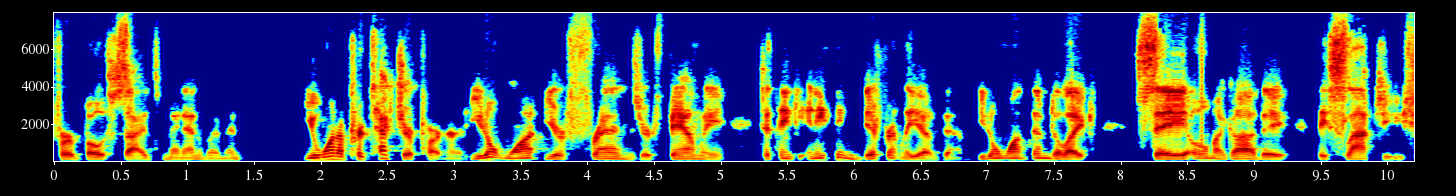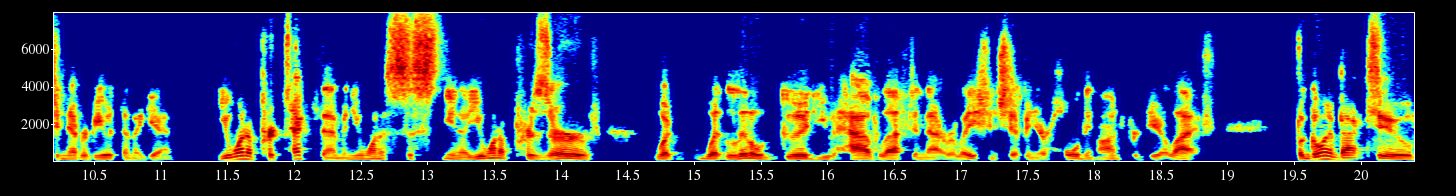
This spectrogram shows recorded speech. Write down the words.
for both sides men and women you want to protect your partner. You don't want your friends, your family to think anything differently of them. You don't want them to like say, "Oh my god, they they slapped you. You should never be with them again." You want to protect them and you want to you know, you want to preserve what what little good you have left in that relationship and you're holding on for dear life. But going back to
